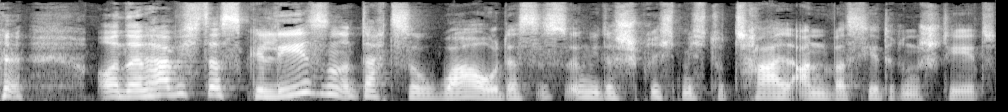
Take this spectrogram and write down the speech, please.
und dann habe ich das gelesen und dachte so, wow, das ist irgendwie, das spricht mich total an, was hier drin steht.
